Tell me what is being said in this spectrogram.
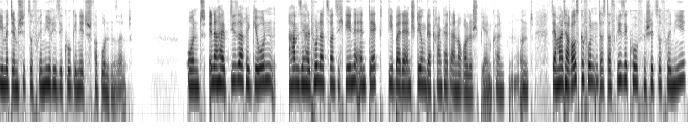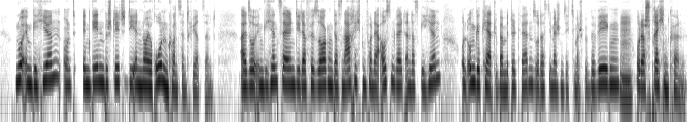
die mit dem Schizophrenie-Risiko genetisch verbunden sind. Und innerhalb dieser Region haben sie halt 120 Gene entdeckt, die bei der Entstehung der Krankheit eine Rolle spielen könnten. Und sie haben halt herausgefunden, dass das Risiko für Schizophrenie nur im Gehirn und in Genen besteht, die in Neuronen konzentriert sind also in Gehirnzellen, die dafür sorgen, dass Nachrichten von der Außenwelt an das Gehirn und umgekehrt übermittelt werden, sodass die Menschen sich zum Beispiel bewegen Mhm. oder sprechen können.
